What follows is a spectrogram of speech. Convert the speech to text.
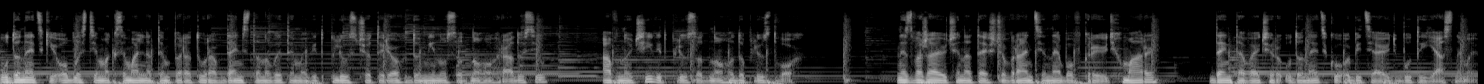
У Донецькій області максимальна температура в день становитиме від плюс 4 до мінус 1 градусів, а вночі від плюс 1 до плюс 2. Незважаючи на те, що вранці небо вкриють хмари, день та вечір у Донецьку обіцяють бути ясними.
